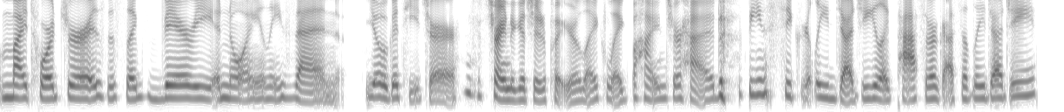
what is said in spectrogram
my torture is this like very annoyingly zen yoga teacher He's trying to get you to put your like leg behind your head. being secretly judgy, like passive aggressively judgy.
